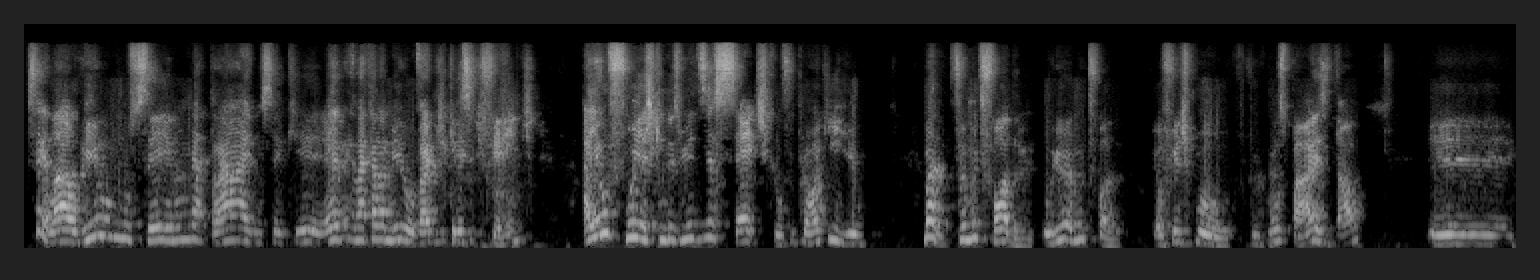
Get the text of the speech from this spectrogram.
sei lá, o Rio, não sei, não me atrai, não sei o quê. É naquela meio vibe de querer ser diferente. Aí eu fui, acho que em 2017, que eu fui pro Rock in Rio. Mano, foi muito foda, velho. O Rio é muito foda. Eu fui, tipo, fui com meus pais e tal. E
